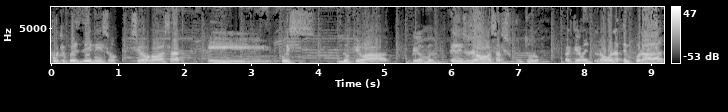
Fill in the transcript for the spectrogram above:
porque pues en eso se va a basar eh, pues lo que va, digamos, en eso se va a basar su futuro. Prácticamente una buena temporada,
